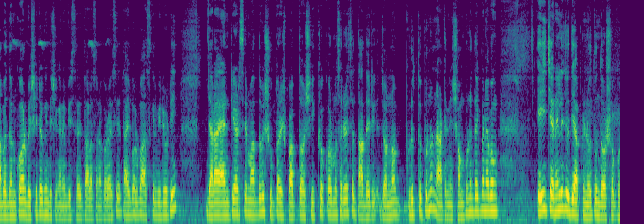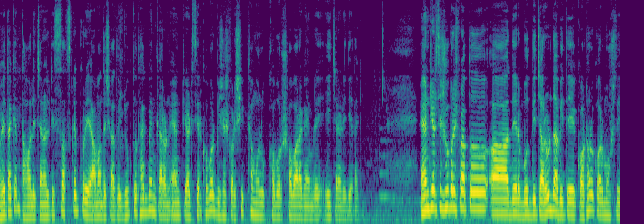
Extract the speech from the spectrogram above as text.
আবেদন করবে সেটাও কিন্তু সেখানে বিস্তারিত আলোচনা করা হয়েছে। তাই বলব আজকের ভিডিওটি, যারা এনটিআরসির মাধ্যমে সুপারিশপ্রাপ্ত শিক্ষক কর্মচারী রয়েছেন, তাদের জন্য গুরুত্বপূর্ণ নাটিনি সম্পূর্ণ দেখবেন এবং এই চ্যানেলে যদি আপনি নতুন দর্শক হয়ে থাকেন, তাহলে চ্যানেলটি সাবস্ক্রাইব করে আমাদের সাথে যুক্ত থাকবেন, কারণ এনটিআরসি এর খবর, বিশেষ করে শিক্ষামূলক খবর সবার আগে আমরা এই চ্যানেলে দিয়ে থাকি। এনটিআরসি সুপারিশপ্রাপ্ত আহ, দের বুদ্ধি চালুর দাবিতে কঠোর কর্মসূচি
